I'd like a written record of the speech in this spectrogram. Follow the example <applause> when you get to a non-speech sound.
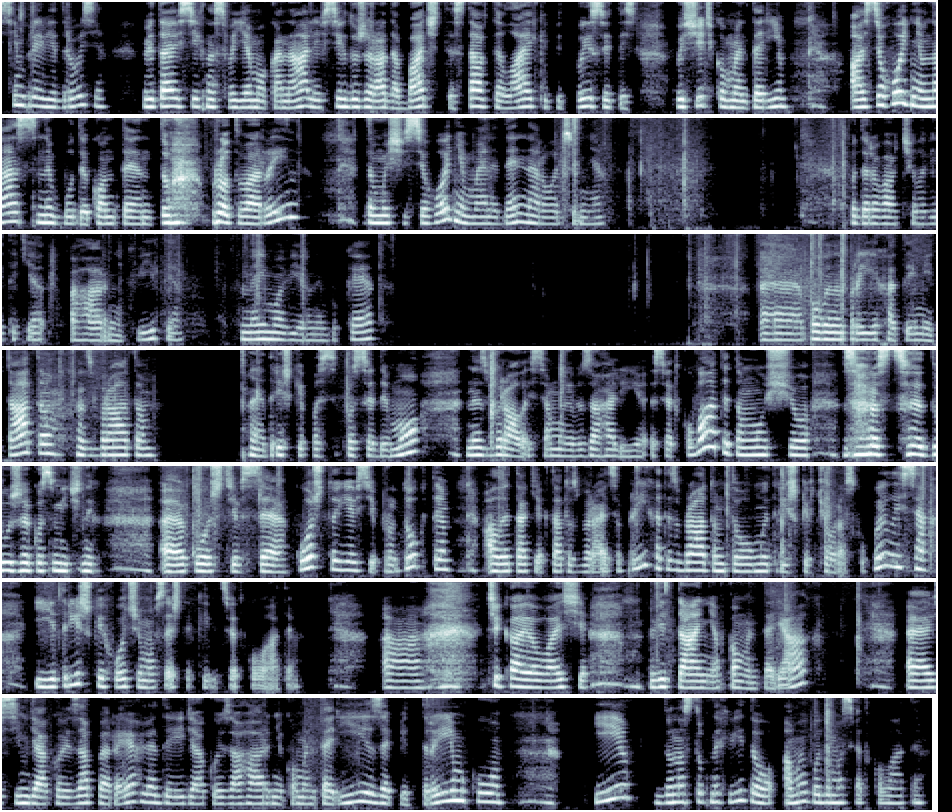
Всім привіт, друзі! Вітаю всіх на своєму каналі. Всіх дуже рада бачити. Ставте лайки, підписуйтесь, пишіть коментарі. А сьогодні в нас не буде контенту <laughs> про тварин, тому що сьогодні в мене день народження. Подарував чоловік такі гарні квіти, неймовірний букет. Е, повинен приїхати мій тато з братом. Трішки посидимо. Не збиралися ми взагалі святкувати, тому що <laughs> зараз це дуже космічних е, коштів все коштує, всі продукти. Але так як тато збирається приїхати з братом, то ми трішки вчора скупилися і трішки хочемо все ж таки відсвяткувати. <laughs> Чекаю ваші вітання в коментарях. Е, Всім дякую за перегляди, дякую за гарні коментарі, за підтримку. І до наступних відео, а ми будемо святкувати.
